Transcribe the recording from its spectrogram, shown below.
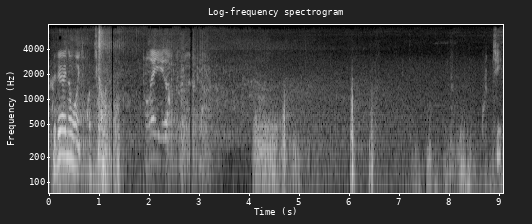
ふれあいの森ってこっちか。隣だ。こっち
